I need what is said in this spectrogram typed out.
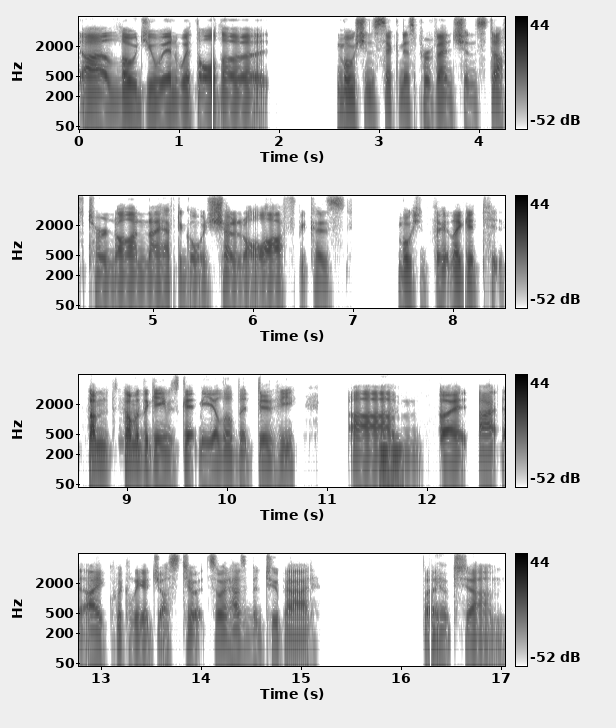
uh load you in with all the motion sickness prevention stuff turned on, and I have to go and shut it all off because motion like it some some of the games get me a little bit dizzy. Um, but I I quickly adjust to it, so it hasn't been too bad. But um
